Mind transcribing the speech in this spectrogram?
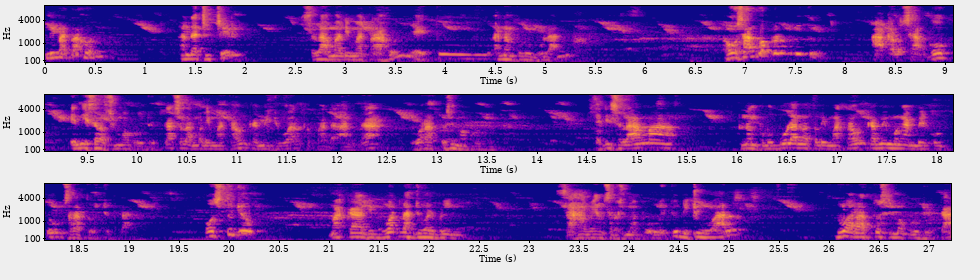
lima tahun. Anda cicil selama lima tahun yaitu 60 bulan. Kau sanggup belum gitu? Nah, kalau sanggup, ini 150 juta selama lima tahun kami jual kepada Anda 250 juta. Jadi selama 60 bulan atau lima tahun kami mengambil untung 100 juta. Oh setuju? Maka dibuatlah jual beli. Saham yang 150 itu dijual 250 juta,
